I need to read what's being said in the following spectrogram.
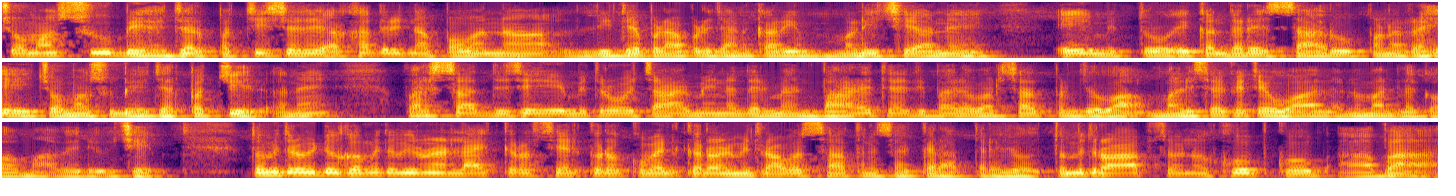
ચોમાસું બે હજાર પચીસ અખાત્રીજના પવનના લીધે પણ આપણે જાણકારી મળી છે અને એ મિત્રો એકંદરે સારું પણ રહે ચોમાસું બે હજાર પચીસ. અને વરસાદ જે છે એ મિત્રો ચાર મહિના દરમિયાન ભારેથી અતિભારે વરસાદ પણ જોવા મળી શકે છે વાલ અનુમાન લગાવવામાં આવી રહ્યું છે. તો મિત્રો વીડિયો ગમે તો વિડીયોને લાઇક કરો, શેર કરો, કોમેન્ટ કરો અને મિત્રો આવો જ સાથ અને સહકાર આપતા રહેજો. તો મિત્રો આપ સૌનો ખૂબ ખૂબ આભાર.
